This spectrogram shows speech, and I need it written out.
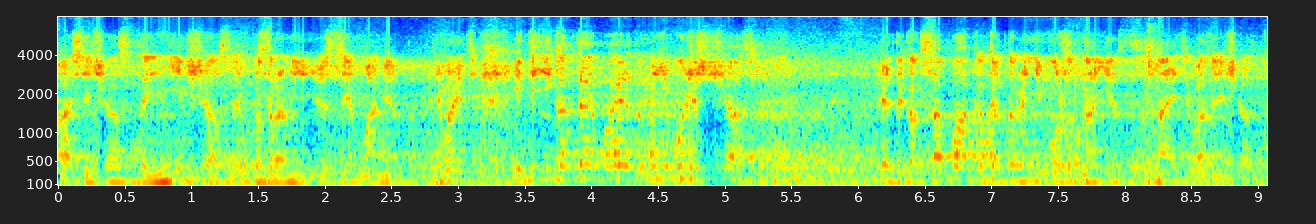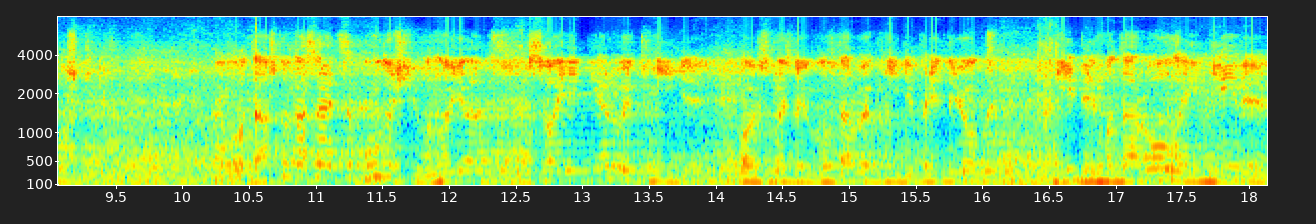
а сейчас ты несчастлив по сравнению с тем моментом, понимаете? И ты никогда поэтому не будешь счастлив. Это как собака, которая не может наесться, знаете, в отличие от Пушкина. Вот. А что касается будущего, ну я в своей первой книге, ой, в смысле во второй книге предрек гибель Моторола и Гиви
